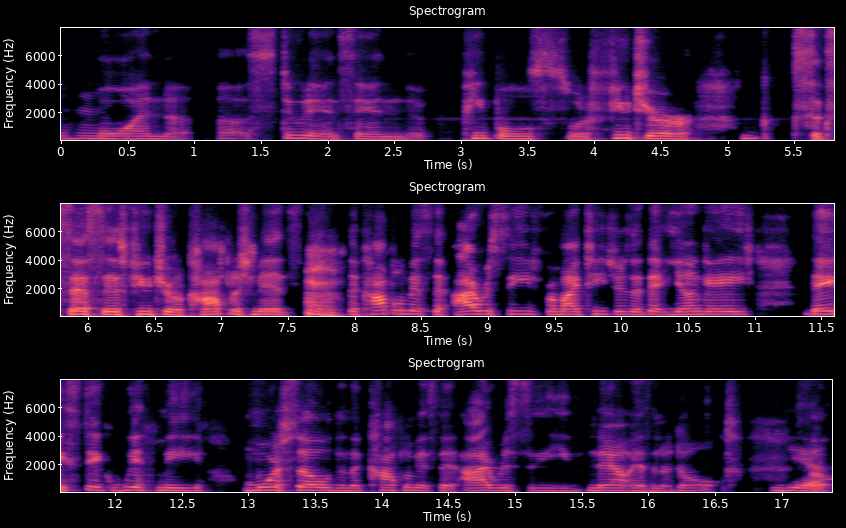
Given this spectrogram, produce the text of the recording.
mm-hmm. on uh, students and people's sort of future successes, future accomplishments, the compliments that I received from my teachers at that young age, they stick with me more so than the compliments that I receive now as an adult. Yeah. So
